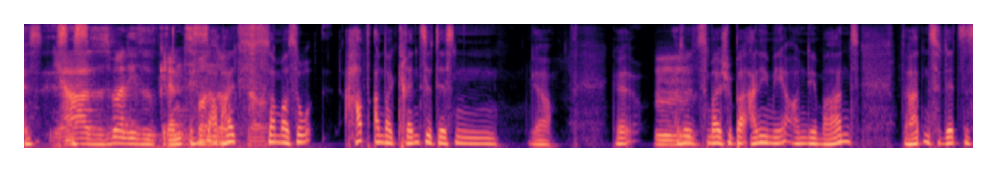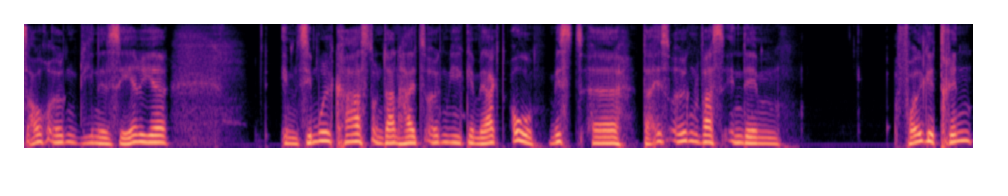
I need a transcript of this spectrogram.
es, es ja, ist, es ist immer dieses Grenzwandern. Es ist aber halt, ja. sagen wir so, hart an der Grenze dessen, ja, Mhm. Also zum Beispiel bei Anime on Demand, da hatten sie letztens auch irgendwie eine Serie im Simulcast und dann halt irgendwie gemerkt, oh Mist, äh, da ist irgendwas in dem Folge drin,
